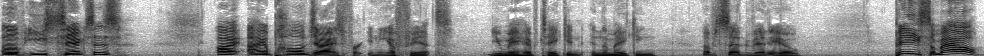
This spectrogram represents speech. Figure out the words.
of East Texas. I I apologize for any offense you may have taken in the making of said video. Peace. I'm out.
